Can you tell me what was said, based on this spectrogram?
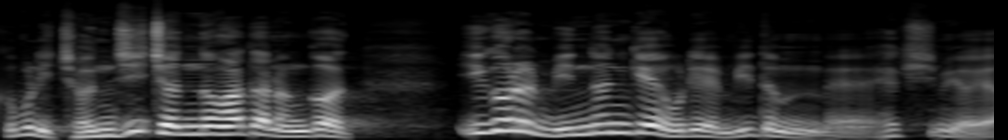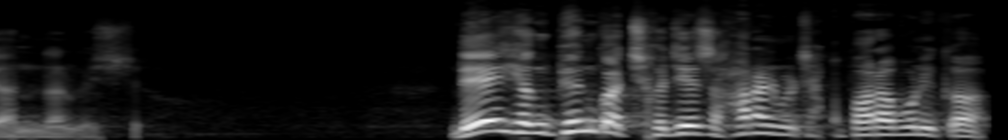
그분이 전지전능하다는 것, 이거를 믿는 게 우리의 믿음의 핵심이어야 한다는 것이죠. 내 형편과 처지에서 하나님을 자꾸 바라보니까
